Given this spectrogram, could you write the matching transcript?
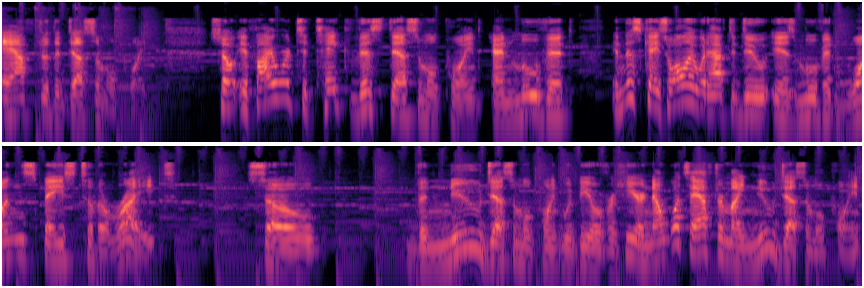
after the decimal point. So if I were to take this decimal point and move it, in this case, all I would have to do is move it one space to the right. So the new decimal point would be over here. Now, what's after my new decimal point?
